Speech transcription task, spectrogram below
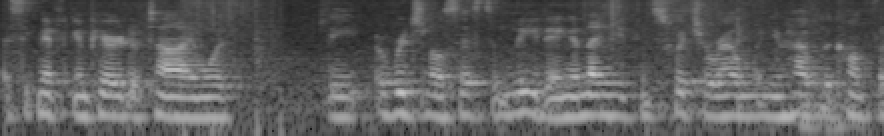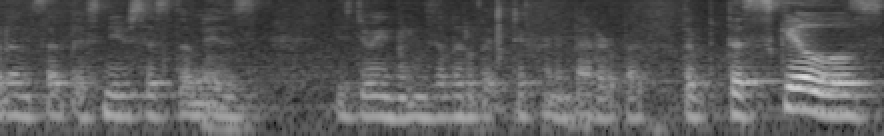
a significant period of time with the original system leading, and then you can switch around when you have the confidence that this new system is is doing things a little bit different and better. But the, the skills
